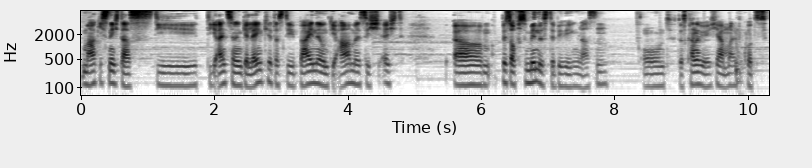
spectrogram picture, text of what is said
mag ich es nicht, dass die, die einzelnen Gelenke, dass die Beine und die Arme sich echt ähm, bis aufs Mindeste bewegen lassen. Und das kann ich euch ja mal kurz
